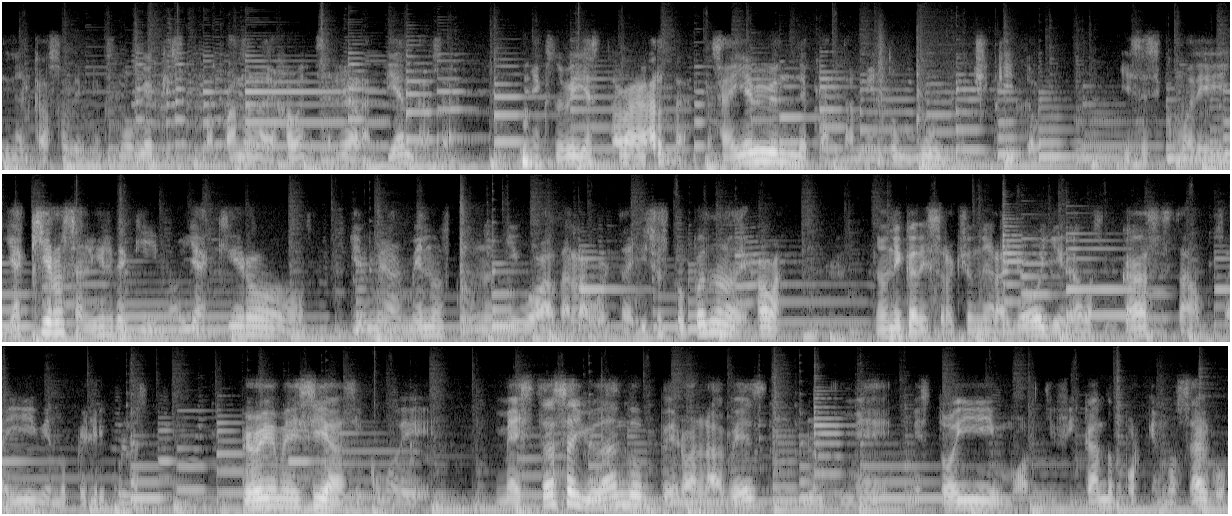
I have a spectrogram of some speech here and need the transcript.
en el caso de mi exnovia, que su papá no la dejaba ni salir a la tienda. O sea, mi exnovia ya estaba harta. O sea, ella vive en un departamento muy, muy chiquito. Y es así como de, ya quiero salir de aquí, ¿no? Ya quiero irme al menos con un amigo a dar la vuelta. Y sus papás no la dejaban. La única distracción era yo, llegaba a su casa, estábamos ahí viendo películas. Pero ella me decía así como de, me estás ayudando, pero a la vez me, estoy mortificando porque no salgo.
